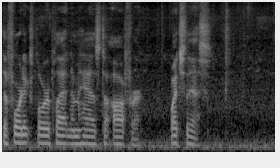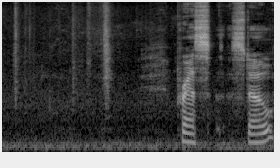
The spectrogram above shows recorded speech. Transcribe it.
the Ford Explorer Platinum has to offer. Watch this. Press stow.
